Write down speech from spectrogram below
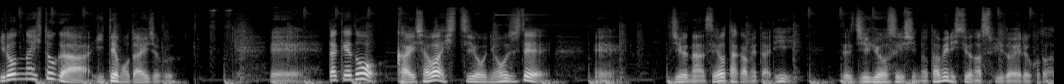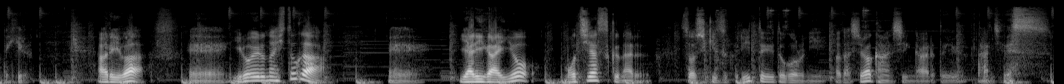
いろんな人がいても大丈夫。えー、だけど、会社は必要に応じて、えー、柔軟性を高めたり、事業推進のために必要なスピードを得ることができる。あるいは、えー、いろいろな人が、えー、やりがいを持ちやすくなる。組織づくりというところに私は関心があるという感じです。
